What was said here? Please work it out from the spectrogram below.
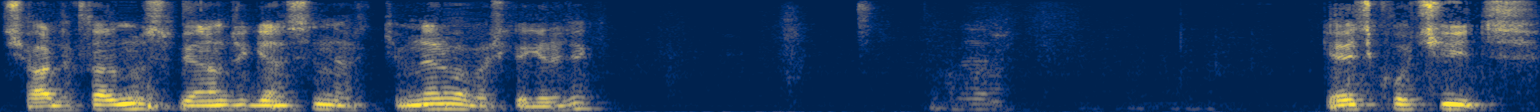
Çağırdıklarımız bir an önce gelsinler. Kimler var başka gelecek? Geç koç yiğit.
